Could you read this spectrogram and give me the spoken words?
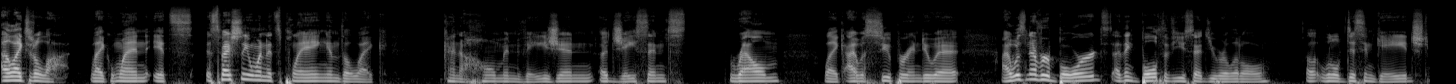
I liked it a lot. Like when it's especially when it's playing in the like kind of home invasion adjacent realm. Like I was super into it. I was never bored. I think both of you said you were a little a little disengaged.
